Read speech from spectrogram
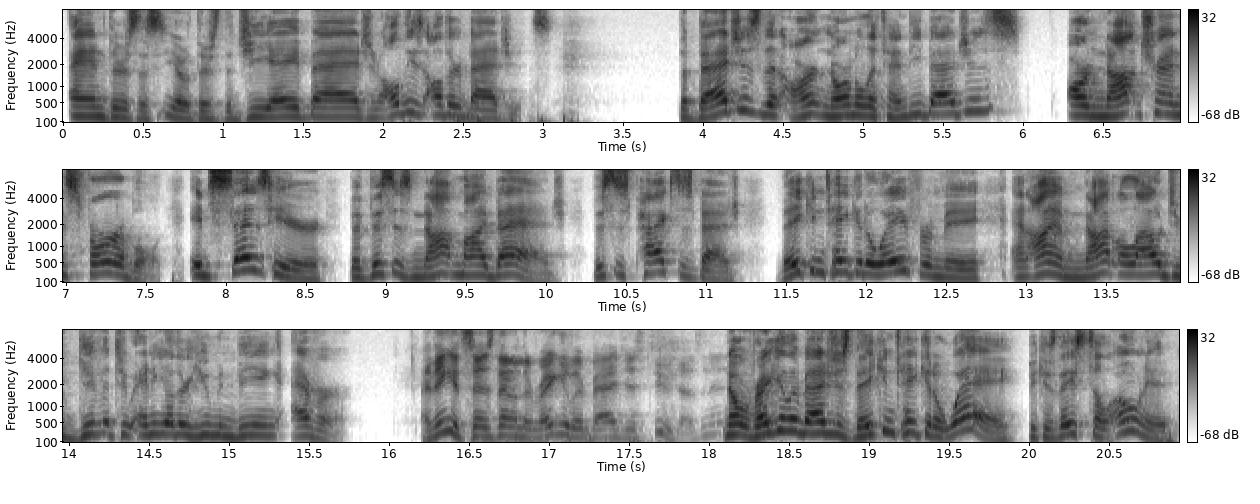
and there's this, you know, there's the GA badge and all these other badges. The badges that aren't normal attendee badges are not transferable. It says here that this is not my badge. This is PAX's badge. They can take it away from me, and I am not allowed to give it to any other human being ever. I think it says that on the regular badges too, doesn't it? No, regular badges, they can take it away because they still own it,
